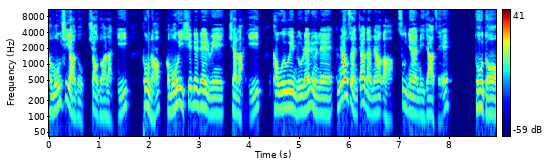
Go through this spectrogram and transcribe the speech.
ဂမုံရှိရာသို့ရှောက်သွားလိုက်၏ထို့နောက်ဂမုံ၏ရှေ့တက်တဲ့တွင်ရက်လိုက်၏ခဝေးဝေးမျိုးထဲတွင်လည်းအမြောက်ဆန်ကြတံများကစုညံနေကြစေသို့တော့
